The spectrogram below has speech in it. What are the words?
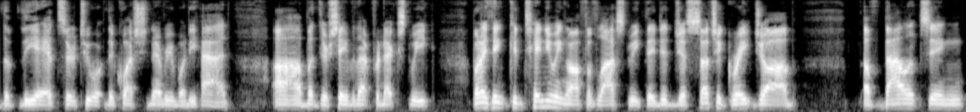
the, the answer to the question everybody had, uh, but they're saving that for next week. But I think continuing off of last week, they did just such a great job of balancing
